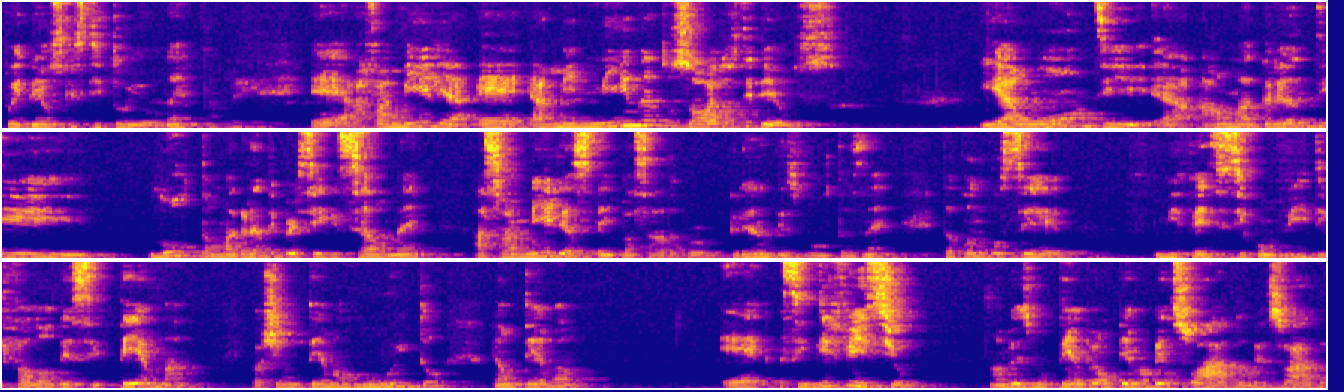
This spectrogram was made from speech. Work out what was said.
foi Deus que instituiu, né? Amém. É, a família é a menina dos olhos de Deus. E é onde é, há uma grande luta, uma grande perseguição, né? As famílias têm passado por grandes lutas, né? Então, quando você me fez esse convite e falou desse tema, eu achei um tema muito, é um tema é assim, difícil. Ao mesmo tempo, é um tema abençoado. Abençoado.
